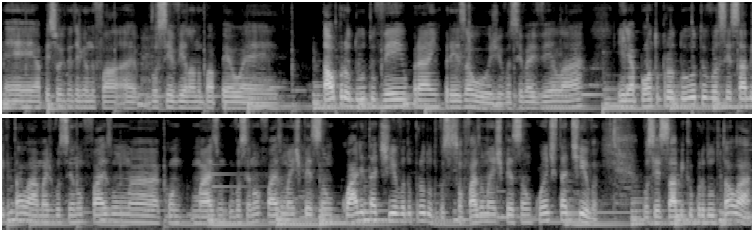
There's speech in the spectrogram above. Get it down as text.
é, a pessoa que está entregando fala, é, você vê lá no papel é tal produto veio para a empresa hoje. Você vai ver lá, ele aponta o produto, você sabe que está lá, mas você não faz uma mais você não faz uma inspeção qualitativa do produto, você só faz uma inspeção quantitativa. Você sabe que o produto está lá,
